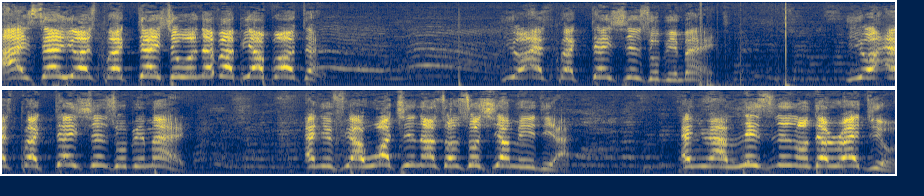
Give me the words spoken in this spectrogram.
I say your expectation will never be aborted. Your expectations will be met. Your expectations will be met. And if you are watching us on social media and you are listening on the radio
